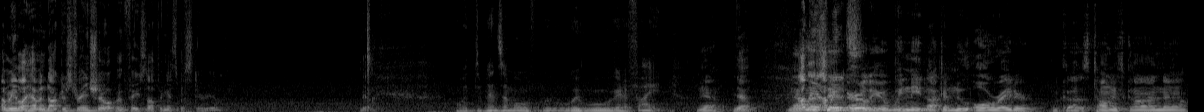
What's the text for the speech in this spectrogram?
I mean, like having Doctor Strange show up and face off against Mysterio. Yeah, Well, it depends on who, who, who we're gonna fight. Yeah. yeah. Now, I as I, mean- I said mean, earlier, we need like a new orator because Tony's gone now.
